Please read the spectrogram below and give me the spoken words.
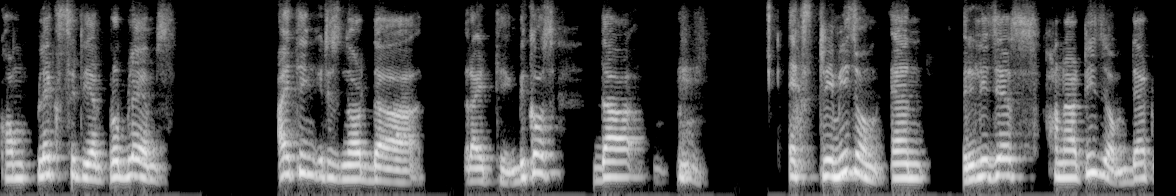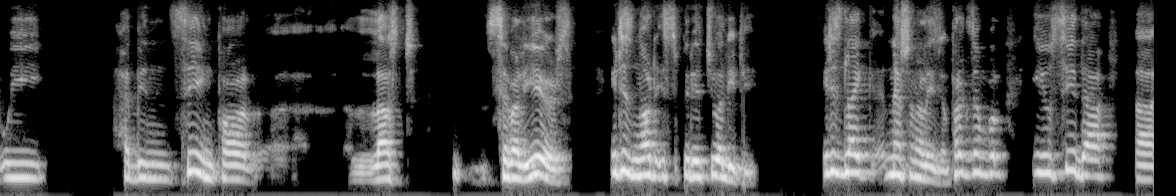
complexity and problems. I think it is not the right thing because the extremism and religious fanatism that we have been seeing for uh, last several years it is not spirituality. It is like nationalism. For example you see the uh,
